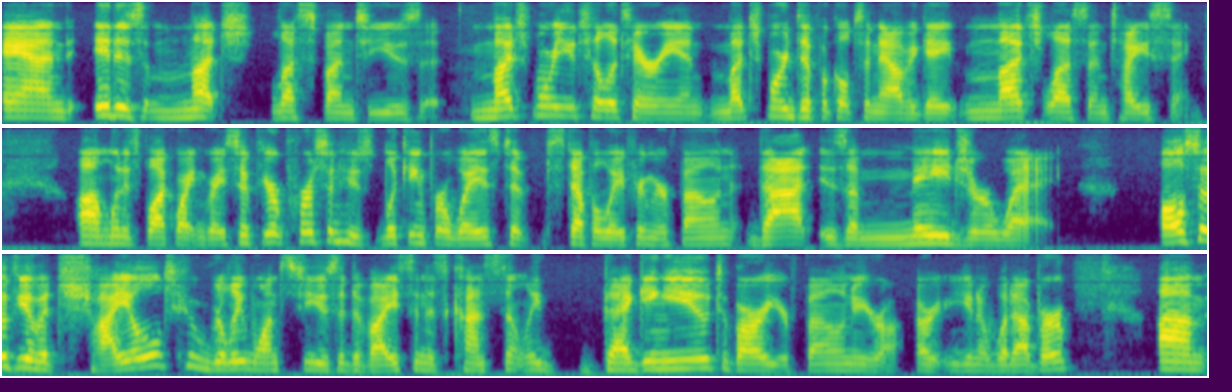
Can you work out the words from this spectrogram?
And it is much less fun to use it, much more utilitarian, much more difficult to navigate, much less enticing um, when it's black, white, and gray. So if you're a person who's looking for ways to step away from your phone, that is a major way also if you have a child who really wants to use a device and is constantly begging you to borrow your phone or your or you know whatever um,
